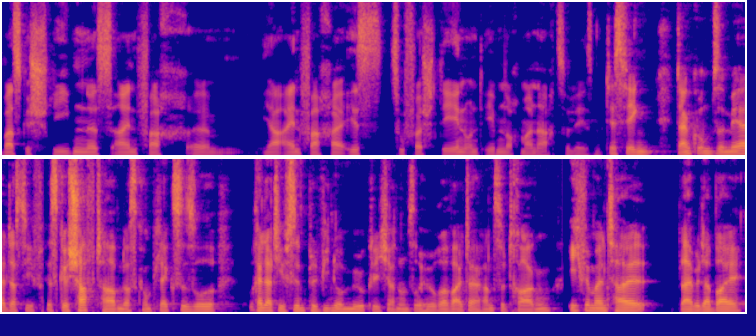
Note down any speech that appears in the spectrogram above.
was Geschriebenes einfach ähm, ja einfacher ist zu verstehen und eben nochmal nachzulesen. Deswegen danke umso mehr, dass Sie es geschafft haben, das Komplexe so relativ simpel wie nur möglich an unsere Hörer weiter heranzutragen. Ich für meinen Teil bleibe dabei.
